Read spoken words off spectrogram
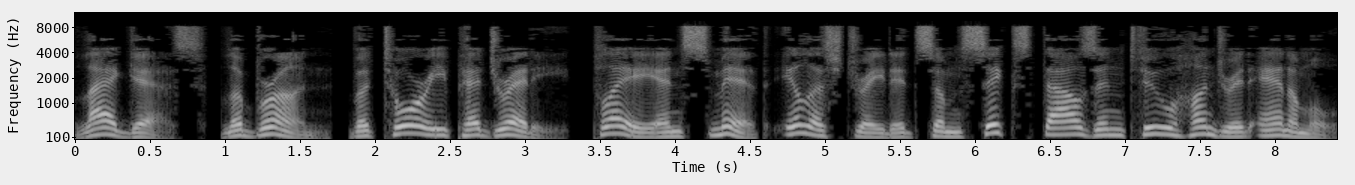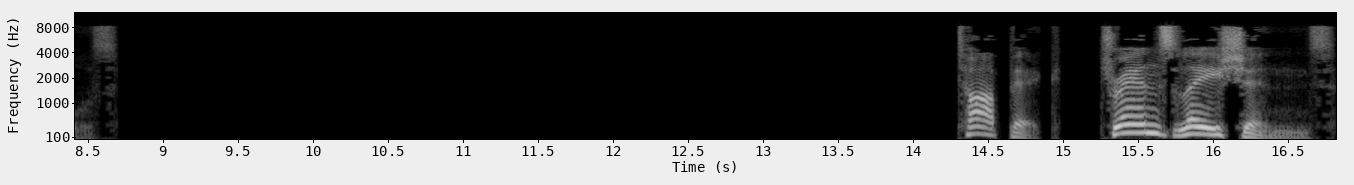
Laguesse, Lebrun, Vittori Pedretti, Play and Smith illustrated some 6,200 animals. Translations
